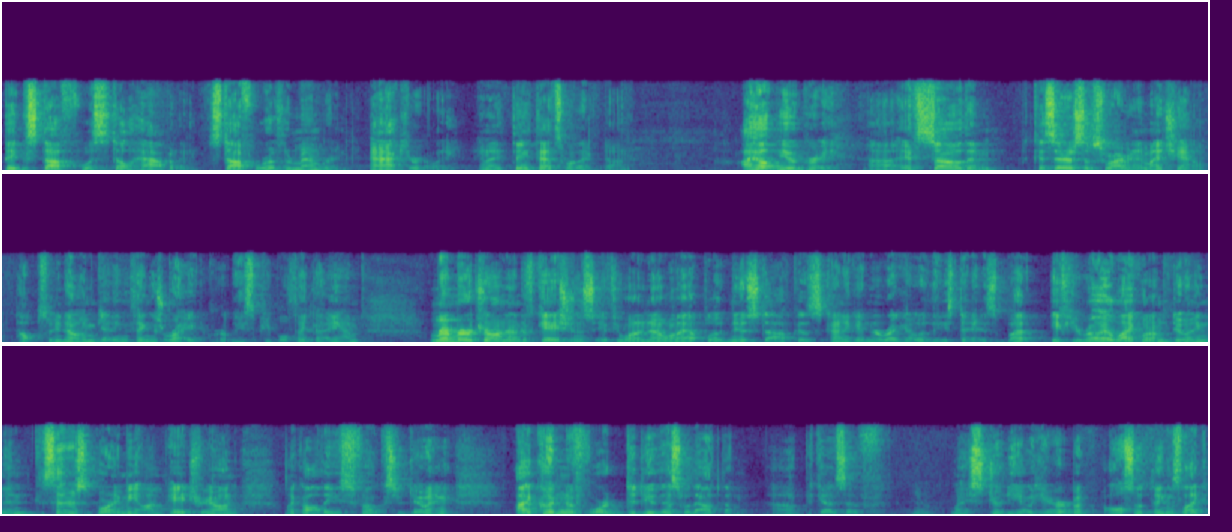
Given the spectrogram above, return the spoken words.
Big stuff was still happening, stuff worth remembering accurately, and I think that's what I've done. I hope you agree. Uh, if so, then consider subscribing to my channel. Helps me know I'm getting things right, or at least people think I am. Remember to turn on notifications if you want to know when I upload new stuff, because it's kind of getting irregular these days. But if you really like what I'm doing, then consider supporting me on Patreon, like all these folks are doing. I couldn't afford to do this without them uh, because of you know my studio here, but also things like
